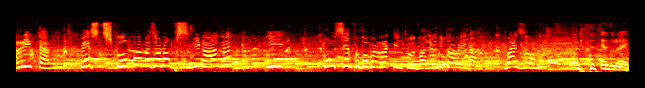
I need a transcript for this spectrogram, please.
Rita, peço desculpa, mas eu não percebi nada e, como sempre, dou barraca em tudo. Olha, muito obrigada. Mais um. Adorei.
